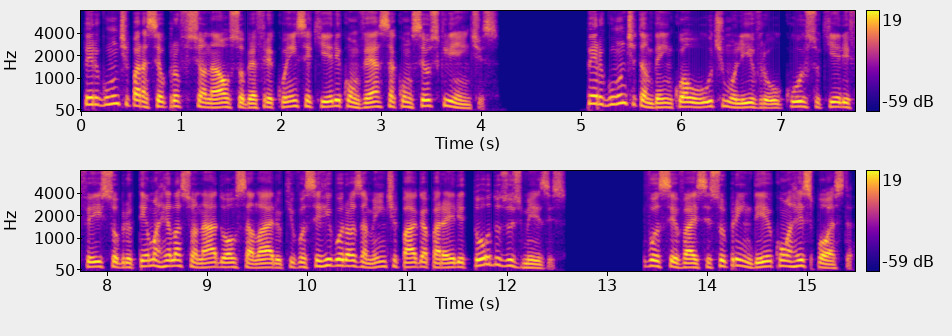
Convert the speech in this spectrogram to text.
pergunte para seu profissional sobre a frequência que ele conversa com seus clientes. Pergunte também qual o último livro ou curso que ele fez sobre o tema relacionado ao salário que você rigorosamente paga para ele todos os meses. Você vai se surpreender com a resposta.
